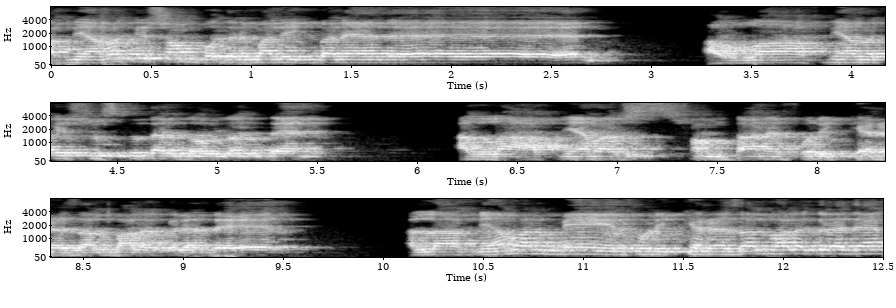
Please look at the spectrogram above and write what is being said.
আপনি আমাকে সম্পদের মালিক বানিয়ে দেন। আল্লাহ, আপনি আমাকে সুস্থতার দৌলত দেন। আল্লাহ, আপনি আমার সন্তানের পরীক্ষার রেজাল্ট ভালো করে দেন। আল্লাহ, আপনি আমার মেয়ের পরীক্ষার রেজাল্ট ভালো করে দেন।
